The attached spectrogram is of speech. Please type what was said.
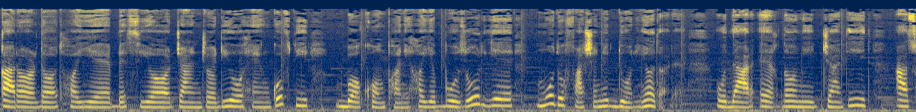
قراردادهای بسیار جنجالی و هنگفتی با کمپانی های بزرگ مد و فشن دنیا داره او در اقدامی جدید از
